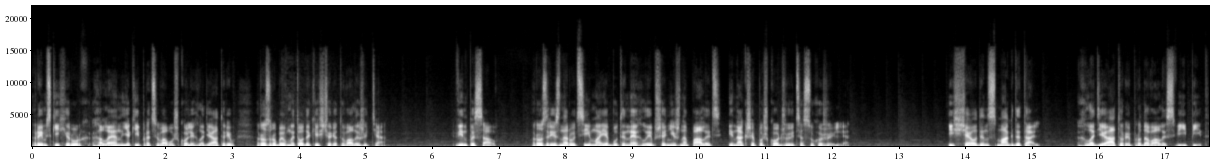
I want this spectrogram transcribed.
Римський хірург Гален, який працював у школі гладіаторів, розробив методики, що рятували життя. Він писав: розріз на руці має бути не глибше, ніж на палець, інакше пошкоджується сухожилля. І ще один смак деталь: гладіатори продавали свій піт.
